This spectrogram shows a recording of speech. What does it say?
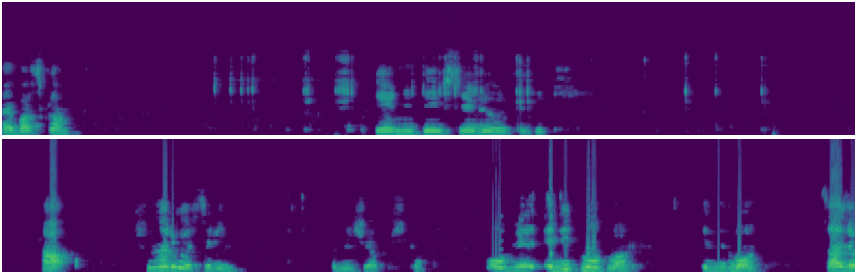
E başka? Yerini değiştirebiliyoruz dedik. Ha, şunları göstereyim. Hadi şey yapmışlar. O bir edit mod var. Edit mod. Sadece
